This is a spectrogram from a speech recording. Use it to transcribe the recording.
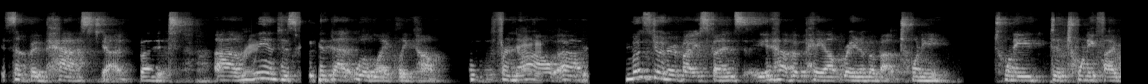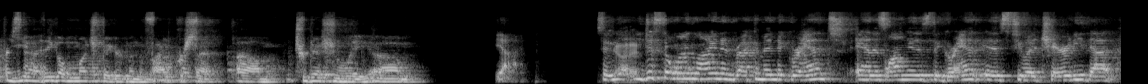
It's not been passed yet, but um, Right. we anticipate that that will likely come. For now, um, most donor advised funds have a payout rate of about 20, 20 to 25%. Yeah, they go much bigger than the 5% um, traditionally. Um, Yeah. So Got yeah, it. you just go online and recommend a grant, and as long as the grant is to a charity that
